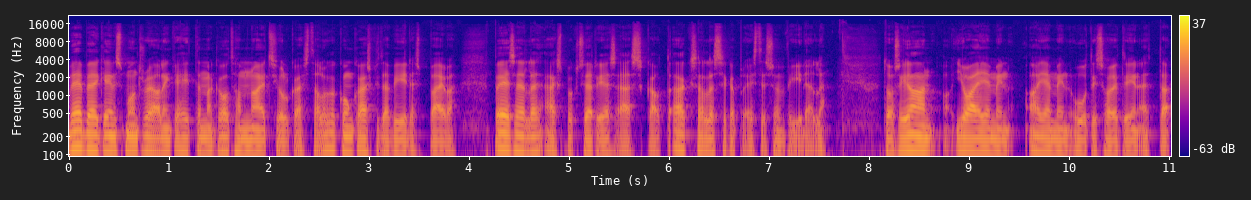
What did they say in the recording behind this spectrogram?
VB Games Montrealin kehittämä Gotham Knights julkaistaan lokakuun 25. päivä PClle, Xbox Series S kautta XL sekä PlayStation 5. Tosiaan jo aiemmin, aiemmin uutisoitiin, että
